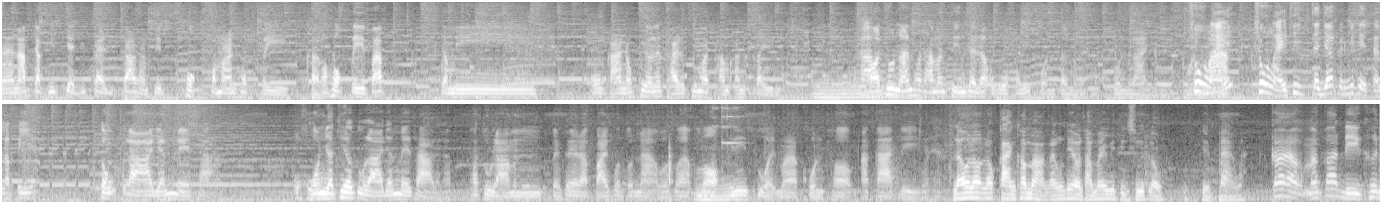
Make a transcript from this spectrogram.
นะนับจากยี่สิบเจ็ดยี่สิบแปดยี่สิบเก้าสามสิบหกประมาณหกปีครับ พอหกปีปั๊บจะมีองค์การท่องเที่ยวและขายที่มาทำอันซีนอืมครับพอช่วงนั้นพอทำอันซีนเสร็จแล้วโอ้โหคันนี้คนเต็มเลยครับคนไหลช่วงไหน มากช่วงไหนที่จะเยอะเป็นพิเศษแต่ละปีอะตุลายันเมษา โอ้โห คนจะเที่ยวตุลายันเมษาเลยครับเพราะตุลามันเป็นเวลาปลายฝนต้นหนาวเพราะว่าหมอกที่นี่สวยมากคนชอบอากาศดีนะฮะแล้วแล้วแล้วการเข้ามาของนักท่องเที่ยวทำให้วิถีชีวิตเราเปลี่ยนแปลงไหมก็มันก็ดีขึ้น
